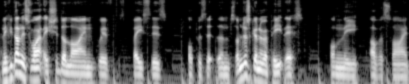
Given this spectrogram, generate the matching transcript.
And if you've done this right, they should align with the spaces opposite them. So I'm just going to repeat this on the other side.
